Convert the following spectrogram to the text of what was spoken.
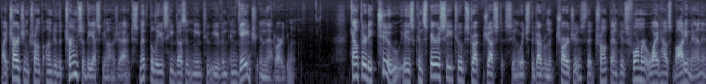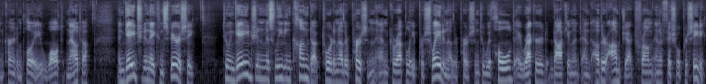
By charging Trump under the terms of the Espionage Act, Smith believes he doesn't need to even engage in that argument. Count 32 is conspiracy to obstruct justice, in which the government charges that Trump and his former White House bodyman and current employee, Walt Nauta, engaged in a conspiracy to engage in misleading conduct toward another person and corruptly persuade another person to withhold a record, document, and other object from an official proceeding.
